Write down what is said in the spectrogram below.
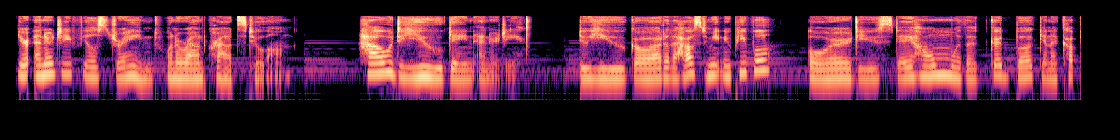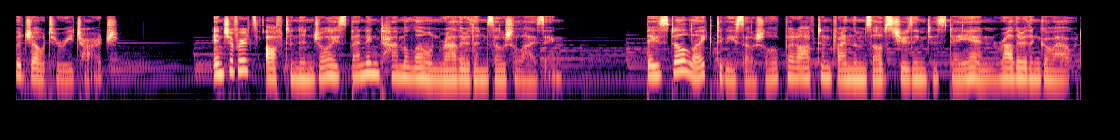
your energy feels drained when around crowds too long. How do you gain energy? Do you go out of the house to meet new people? Or do you stay home with a good book and a cup of joe to recharge? Introverts often enjoy spending time alone rather than socializing. They still like to be social, but often find themselves choosing to stay in rather than go out.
